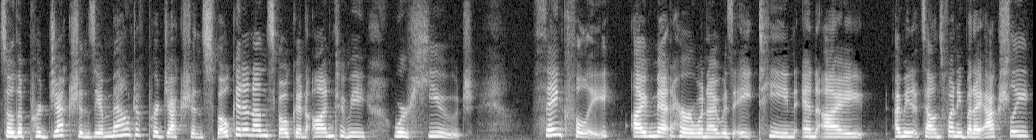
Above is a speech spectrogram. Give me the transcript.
So the projections, the amount of projections, spoken and unspoken, onto me were huge. Thankfully, I met her when I was 18 and I I mean it sounds funny, but I actually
